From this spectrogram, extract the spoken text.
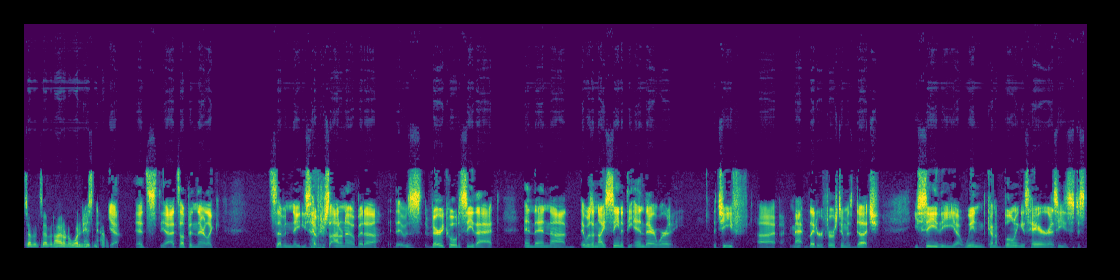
seven seven. I don't know what it is now. Yeah, it's yeah, it's up in there like seven eighty seven or so. I don't know, but uh, it was very cool to see that. And then uh, it was a nice scene at the end there where the chief, uh, Matt later refers to him as Dutch. You see the uh, wind kind of blowing his hair as he's just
